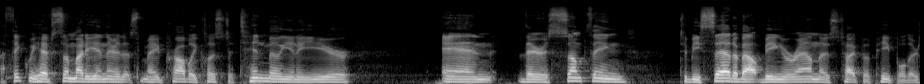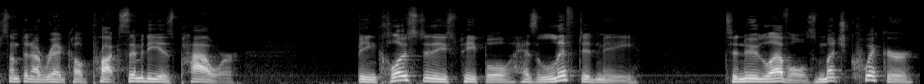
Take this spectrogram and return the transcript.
I think we have somebody in there that's made probably close to 10 million a year. And there's something to be said about being around those type of people. There's something I read called proximity is power. Being close to these people has lifted me to new levels much quicker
